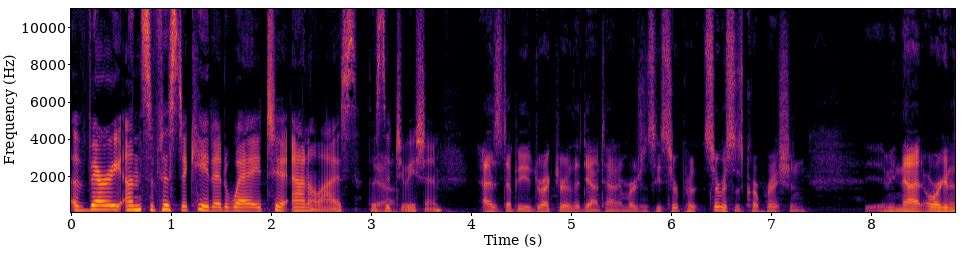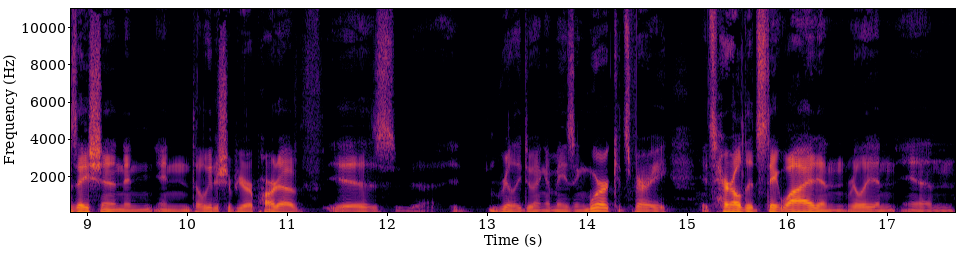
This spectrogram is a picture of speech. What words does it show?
a very unsophisticated way to analyze the yeah. situation. As deputy director of the Downtown Emergency Services Corporation, I mean that organization and, and the leadership you're a part of is uh, really doing amazing work. It's very it's heralded statewide and really in in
